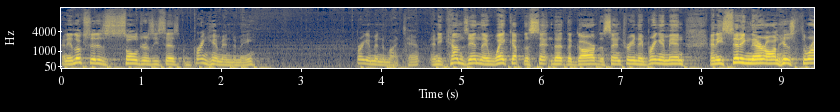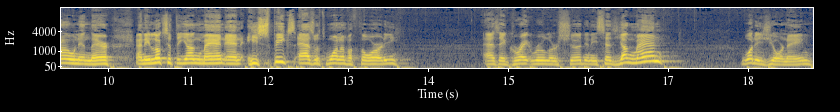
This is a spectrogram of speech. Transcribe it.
And he looks at his soldiers, he says, Bring him into me. Bring him into my tent. And he comes in, they wake up the, the, the, guard, the sentry, and they bring him in, and he's sitting there on his throne in there, and he looks at the young man, and he speaks as with one of authority, as a great ruler should, and he says, Young man, what is your name?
